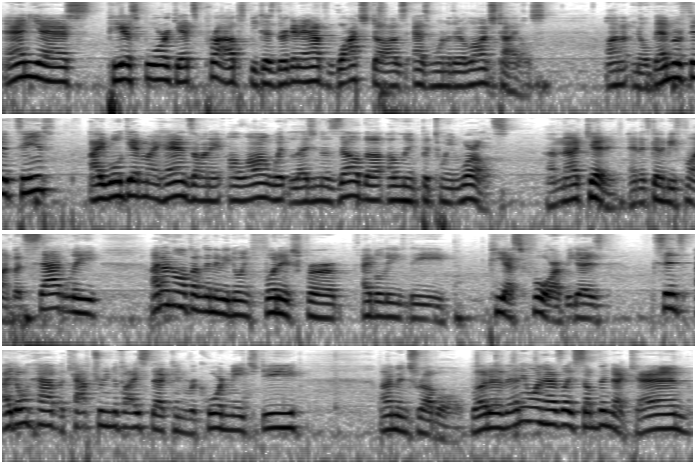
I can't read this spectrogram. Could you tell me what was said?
And yes, PS4 gets props because they're going to have Watch Dogs as one of their launch titles. On November 15th, I will get my hands on it along with Legend of Zelda A Link Between Worlds. I'm not kidding, and it's going to be fun. But sadly, I don't know if I'm going to be doing footage for, I believe, the PS4 because since I don't have a capturing device that can record in HD, I'm in trouble. But if anyone has like something that can,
